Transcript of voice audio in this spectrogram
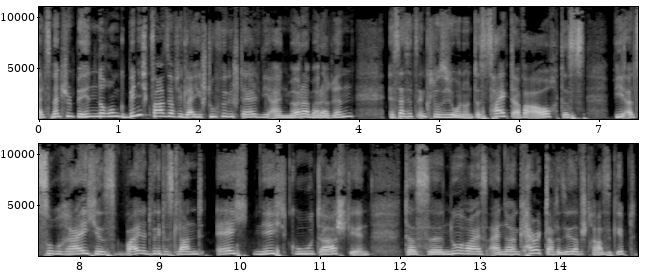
als Mensch mit Behinderung bin ich quasi auf die gleiche Stufe gestellt wie ein Mörder, Mörderin. Ist das jetzt Inklusion? Und das zeigt aber auch, dass wir als so reiches, weit entwickeltes Land echt nicht gut dastehen. Dass äh, nur weil es einen neuen Charakter auf der Sesamstraße gibt,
